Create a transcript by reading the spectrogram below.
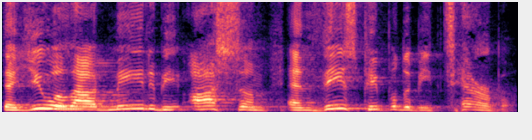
that you allowed me to be awesome and these people to be terrible.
